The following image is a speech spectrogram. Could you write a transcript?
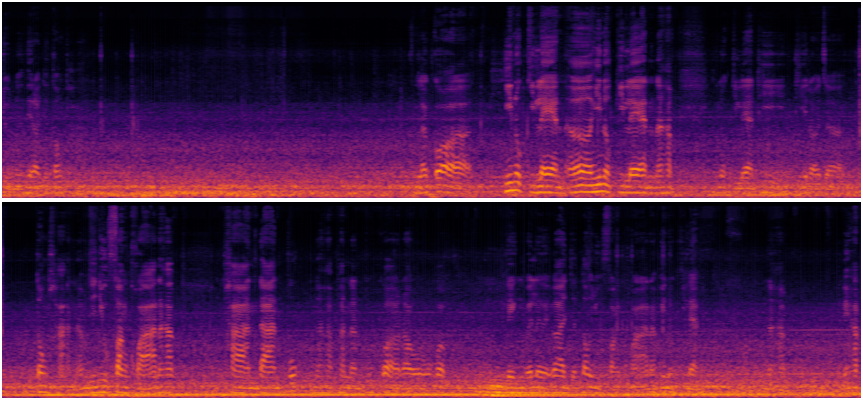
จุดหนึ่งที่เราจะต้องผ่านแล้วก็ ฮิโนกิแลนเออฮิโนกิแลนนะครับฮิโนกิแลนที่ที่เราจะต้องผ่านนะมันจะอยู่ฝั่งขวานะครับ ผ่านด่านปุ๊บนะครับผ่านด่านปุ๊บก็เราก็เล็งไว้เลยว่าจะต้องอยู่ฝั่งขวานะฮิโนกิแลนนะครับนี่ครับ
